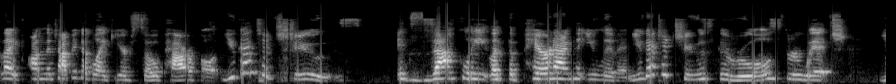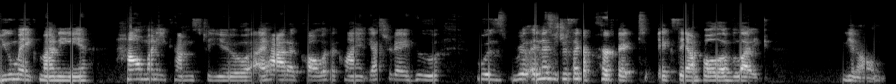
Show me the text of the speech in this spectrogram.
like on the topic of like you're so powerful, you get to choose exactly like the paradigm that you live in. You get to choose the rules through which you make money, how money comes to you. I had a call with a client yesterday who was really, and this is just like a perfect example of like you know,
